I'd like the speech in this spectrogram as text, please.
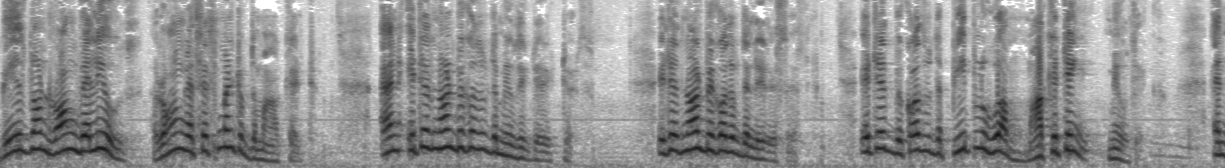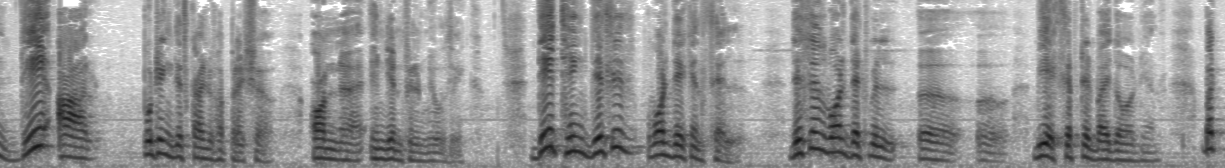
based on wrong values, wrong assessment of the market. And it is not because of the music directors. It is not because of the lyricists. It is because of the people who are marketing music. And they are putting this kind of a pressure on uh, Indian film music. They think this is what they can sell. This is what that will uh, uh, be accepted by the audience. But,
